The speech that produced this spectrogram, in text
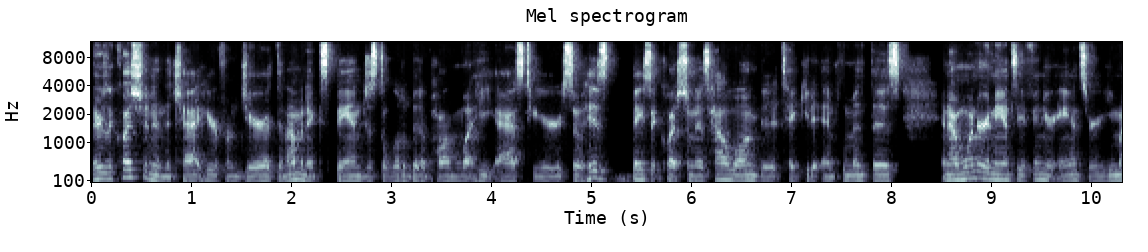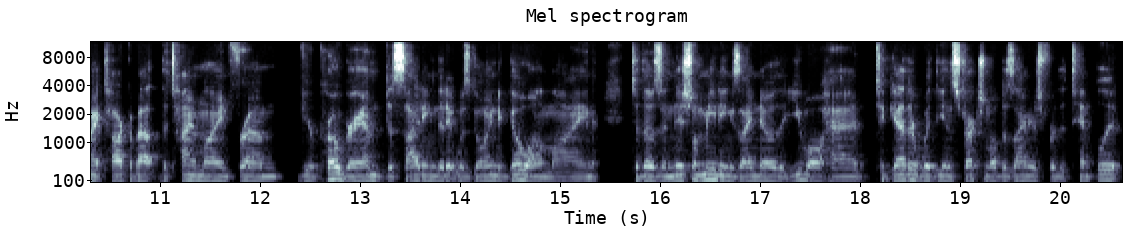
There's a question in the chat here from Jarrett, and I'm going to expand just a little bit upon what he asked here. So his basic question is, how long did it take you to implement this? And I wonder, Nancy, if in your answer, you might talk about the timeline from your program deciding that it was going to go online to those initial meetings I know that you all had together with the instructional designers for the template.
